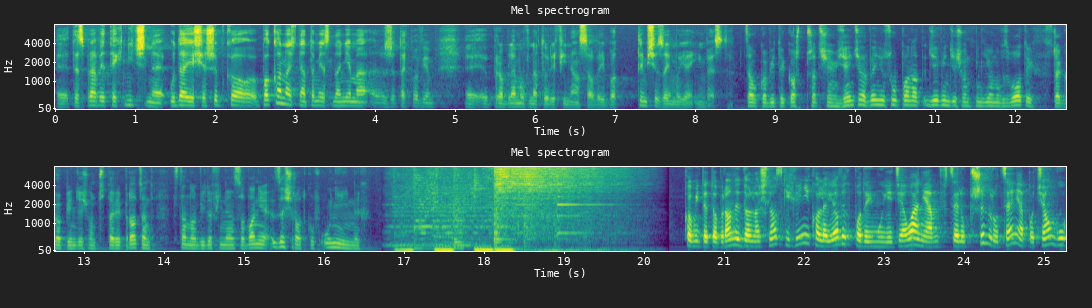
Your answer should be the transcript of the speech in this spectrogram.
e, te sprawy techniczne udaje się szybko pokonać, natomiast no nie ma, że tak powiem, e, problemów natury finansowej, bo tym się zajmuje inwestor. Całkowity koszt przedsięwzięcia wyniósł ponad 90 milionów złotych, z czego 54% stanowi dofinansowanie ze środków unijnych. Komitet Obrony Dolnośląskich Linii Kolejowych podejmuje działania w celu przywrócenia pociągu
